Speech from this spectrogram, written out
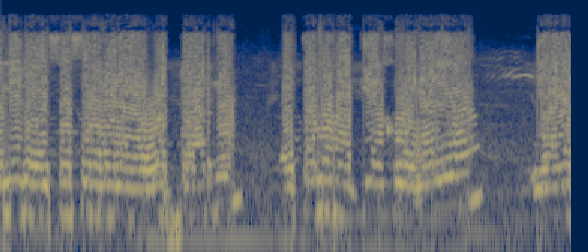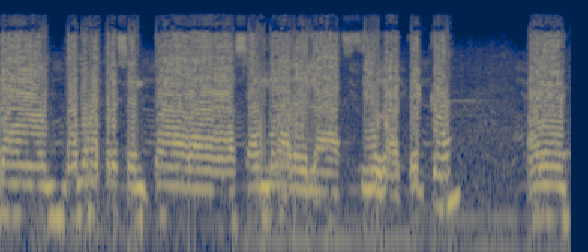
amigos y socios de la web Arde. Estamos aquí en Juvenalia y ahora vamos a presentar a Sandra de la Ciudateca. A ver,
